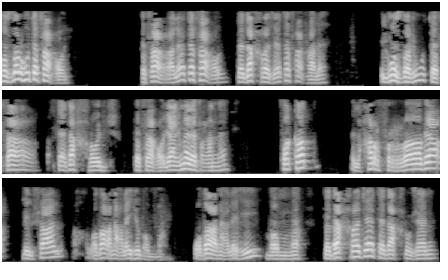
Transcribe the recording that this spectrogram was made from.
مصدره تفعل تفعل تفعل تدحرج تفعل المصدر تفع تدحرج تفعل يعني ماذا فعلنا؟ فقط الحرف الرابع للفعل وضعنا عليه ضمة. وضعنا عليه ضمة. تدحرج تدحرجا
